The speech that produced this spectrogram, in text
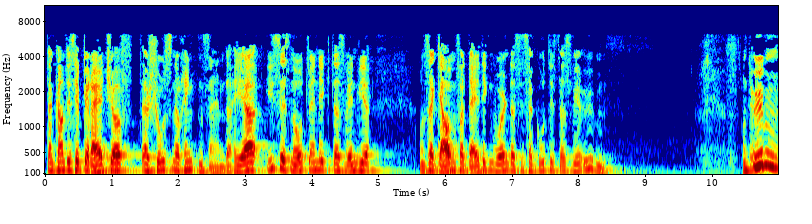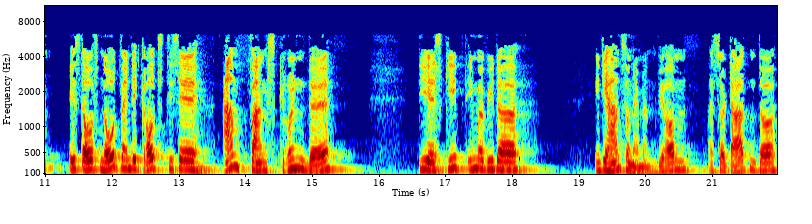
dann kann diese Bereitschaft ein Schuss nach hinten sein. Daher ist es notwendig, dass wenn wir unser Glauben verteidigen wollen, dass es ja gut ist, dass wir üben. Und üben ist oft notwendig, gerade diese Anfangsgründe, die es gibt, immer wieder in die Hand zu nehmen. Wir haben als Soldaten da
